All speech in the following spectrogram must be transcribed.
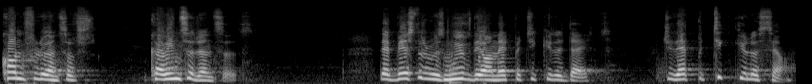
confluence of coincidences that Bester was moved there on that particular date to that particular cell.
